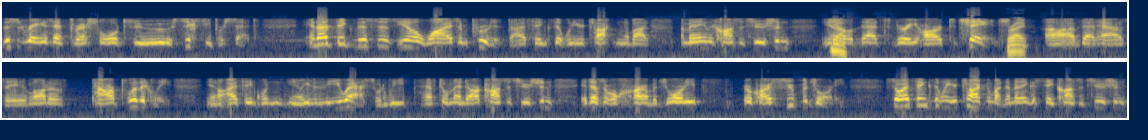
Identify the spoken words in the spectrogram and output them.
This would raise that threshold to 60%. And I think this is, you know, wise and prudent. I think that when you're talking about amending the Constitution, you know, yeah. that's very hard to change. Right. Uh, that has a lot of power politically. You know, I think when you know even in the U.S. when we have to amend our constitution, it doesn't require a majority; it requires a supermajority. So I think that when you're talking about amending a state constitution,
